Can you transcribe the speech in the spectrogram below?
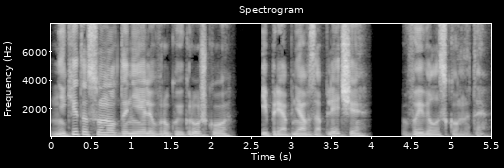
Никита сунул Даниэлю в руку игрушку и, приобняв за плечи, вывел из комнаты.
